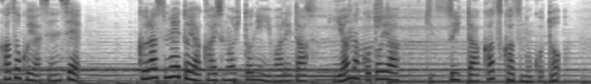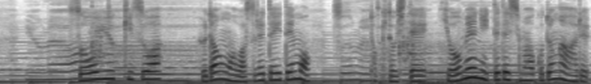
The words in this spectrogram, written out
家族や先生クラスメートや会社の人に言われた嫌なことや傷ついた数々のこと。そういう傷は普段は忘れていても時として表面に出てしまうことがある。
